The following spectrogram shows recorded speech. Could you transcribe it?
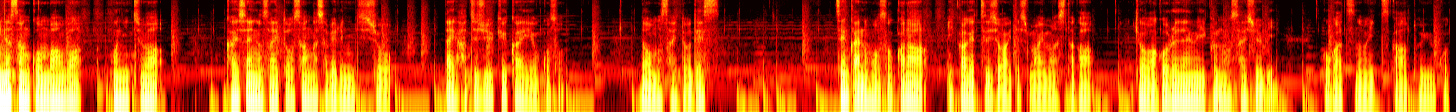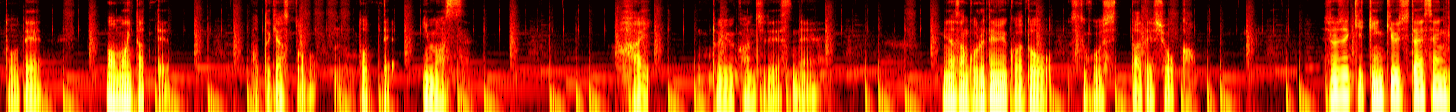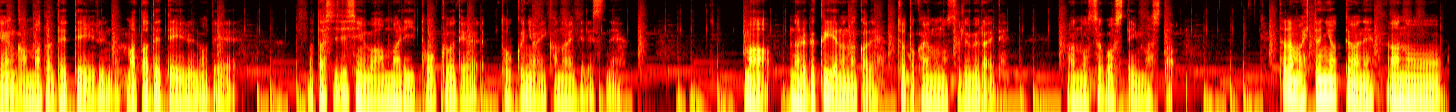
皆さんこんばんは、こんにちは。会社員の斉藤さんがしゃべる日常第89回へようこそ。どうも斉藤です。前回の放送から1ヶ月以上空いてしまいましたが、今日はゴールデンウィークの最終日、5月の5日ということで、まあ、思い立って、ポッドキャストを撮っています。はい。という感じでですね。皆さんゴールデンウィークはどう過ごしたでしょうか？正直緊急事態宣言がまだ出ているのまた出ているので私自身はあんまり遠くで遠くには行かないでですね。まあなるべく家の中でちょっと買い物するぐらいであの過ごしていました。ただまあ人によってはねあの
